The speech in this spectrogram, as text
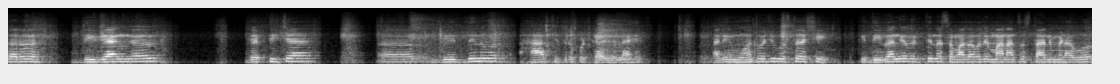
तर दिव्यांग व्यक्तीच्या वेदनेवर हा चित्रपट काढलेला आहे. आणि महत्त्वाची गोष्ट अशी की दिव्यांग व्यक्तींना समाजामध्ये मानाचं स्थान मिळावं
